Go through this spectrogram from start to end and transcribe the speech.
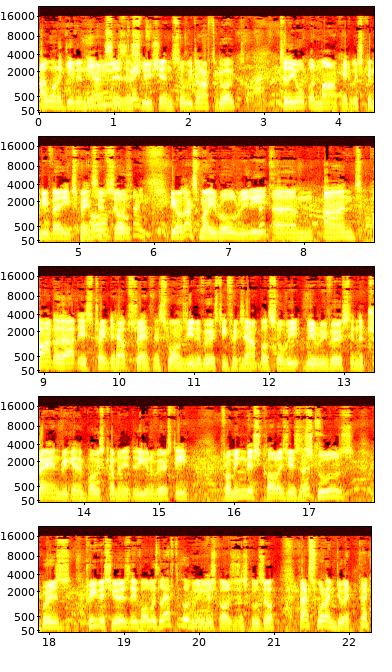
I want to give him the Mm, answers and great. solutions, so we don't have to go out to the open market, which can be very expensive. Oh, so, gosh, you know, that's my role, really. Um, and part of that is trying to help strengthen Swansea University, for example. So we, we're reversing the trend. We're getting boys coming into the university from English colleges and schools, whereas previous years they've always left to go to Mm. English colleges and schools. So that's what I'm doing. Good.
